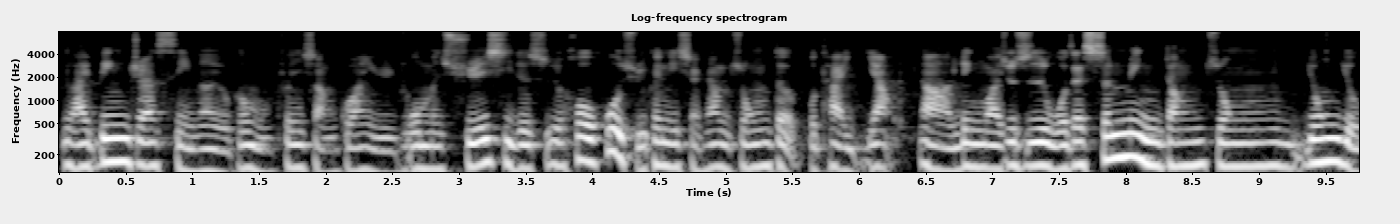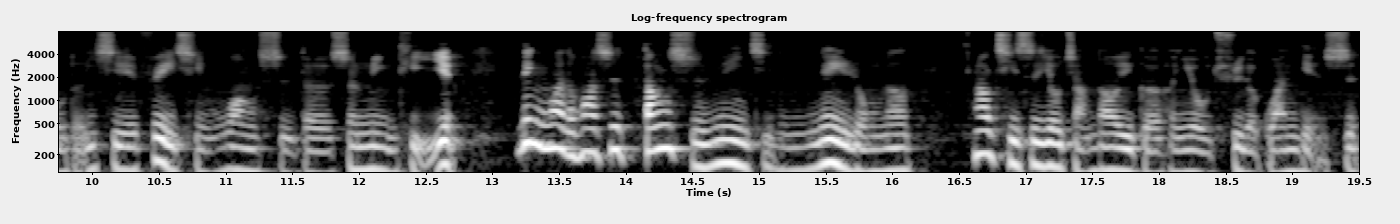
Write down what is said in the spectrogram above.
来宾 Jessie 呢有跟我们分享关于我们学习的时候，或许跟你想象中的不太一样。那另外就是我在生命当中拥有的一些废寝忘食的生命体验。另外的话是当时那一集的内容呢。他其实有讲到一个很有趣的观点，是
